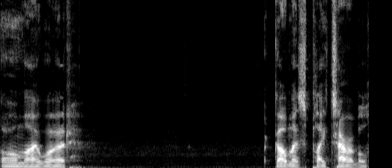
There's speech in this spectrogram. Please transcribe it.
Oh my word. Gomes played terrible.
